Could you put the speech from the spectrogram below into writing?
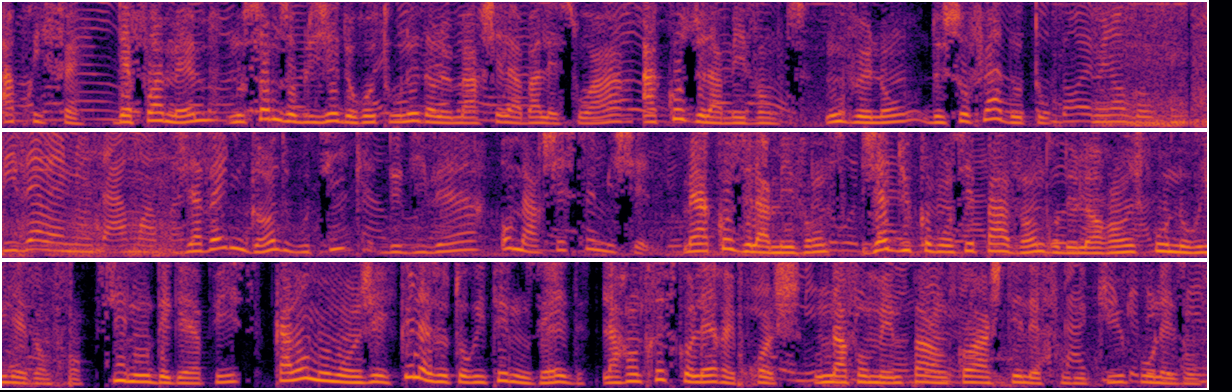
a pris fin. Des fois même, nous sommes obligés de retourner dans le marché là-bas les soirs à cause de la mévente. Nous venons de Sofla d'Auto. J'avais une grande boutique de divers au marché Saint-Michel. Mais à cause de la mévente, j'ai dû commencer par vendre de l'orange pour nourrir les enfants. Si nous déguerpissent, qu'allons-nous manger? Que les autorités nous aident? La rentrée scolaire est proche. Nous n'avons même pas encore acheté les fournitures pour les enfants.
